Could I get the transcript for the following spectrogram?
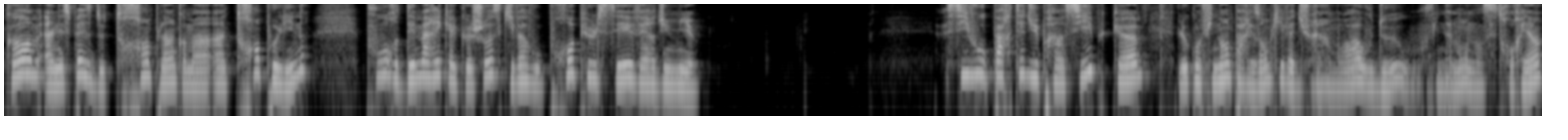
comme un espèce de tremplin, comme un, trampoline pour démarrer quelque chose qui va vous propulser vers du mieux. Si vous partez du principe que le confinement, par exemple, il va durer un mois ou deux, ou finalement on n'en sait trop rien,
